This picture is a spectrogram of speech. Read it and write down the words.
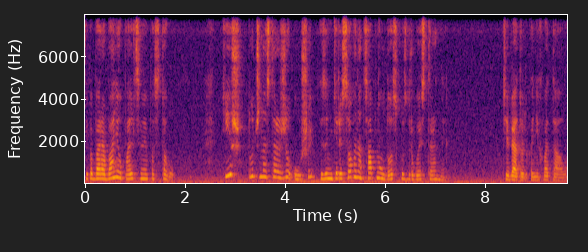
и побарабанил пальцами по столу. Тиш тут же насторожил уши и заинтересованно цапнул доску с другой стороны. «Тебя только не хватало»,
